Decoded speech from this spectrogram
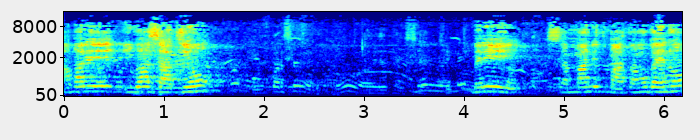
हमारे युवा साथियों, मेरी सम्मानित माताओं, बहनों,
